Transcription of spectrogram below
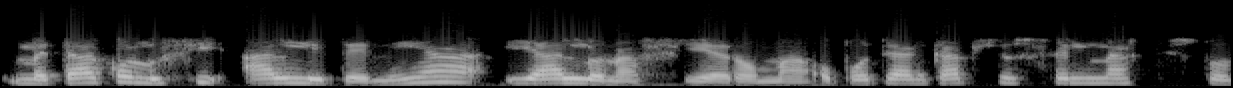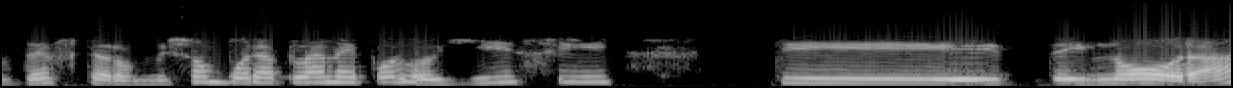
μετά ακολουθεί άλλη ταινία ή άλλο αφιέρωμα. Οπότε αν κάποιος θέλει να έρθει στο δεύτερο μισό μπορεί απλά να υπολογίσει τη, την ώρα,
